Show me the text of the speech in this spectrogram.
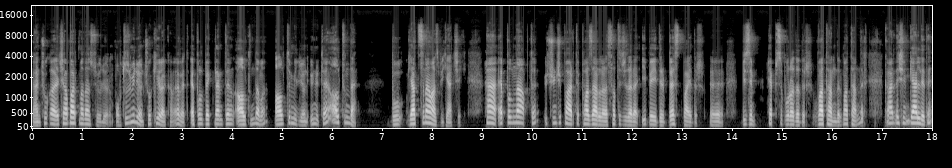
Ben çok hiç abartmadan söylüyorum. 30 milyon çok iyi rakam. Evet, Apple beklentilerin altında mı? 6 milyon ünite altında. Bu yadsınamaz bir gerçek. Ha Apple ne yaptı? Üçüncü parti pazarlara, satıcılara, eBay'dir, Best Buy'dır, e, bizim hepsi buradadır, vatandır, matandır. Kardeşim gel dedi.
